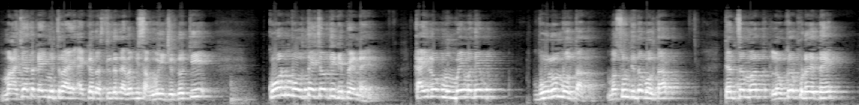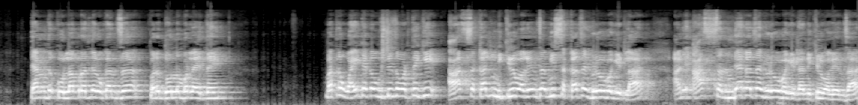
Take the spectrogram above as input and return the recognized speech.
माझे आता काही मित्र आहे- ऐकत असतील तर त्यांना मी सांगू इच्छितो की कोण बोलतं याच्यावरती डिपेंड आहे. काही लोक मुंबईमध्ये बोलून बोलतात बसून तिथं बोलतात. त्यांचं मत लवकर पुढे येते त्यानंतर कोल्हापुरातल्या लोकांचं परत दोन नंबरला येतंय. मात्र वाईट एका गोष्टीचं वाटतं की आज सकाळी निखिल वाघेंचा मी सकाळचा व्हिडिओ बघितला आणि आज संध्याकाळचा व्हिडिओ बघितला निखिल वाघेंचा.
